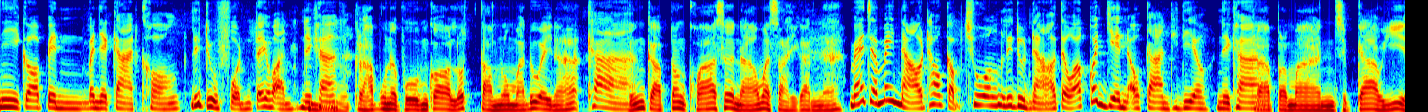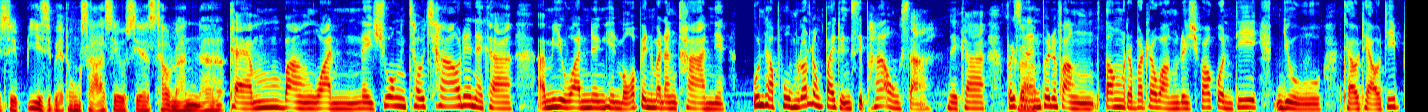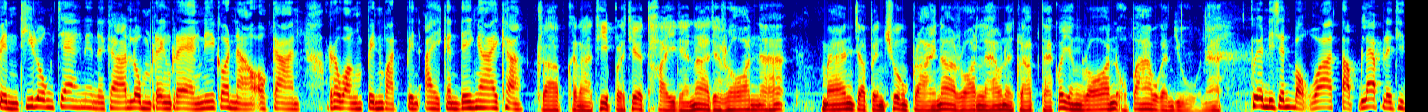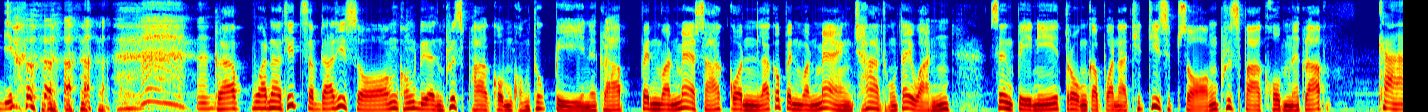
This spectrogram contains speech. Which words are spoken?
นี่ก็เป็นบรรยากาศของฤดูฝนไต้หวันนะคะกราบอุณหภูมิก็ลดต่ำลงมาด้วยนะฮะค่ะถึงกับต้องคว้าเสื้อหนาวมาใส่กันนะ แม้จะไม่หนาวเท่ากับช่วงฤดูหนาว แต่ว่าก็เย็นเอาการทีเดียวนะคะครับประมาณ 19 20 21 องศาเซลเซียสเท่านั้นนะฮะแถมบางวันในช่วงเช้าๆเนี่ยนะคะอะมีอยู่วันหนึ่งเห็นบอกว่าเป็นวันอังคารเนี่ย อุณหภูมิลดลงไปถึง 15 องศานะคะเพราะฉะนั้ครันบเพื่อนผู้ฟังต้องระมัดระวังโดยเฉพาะคนที่อยู่แถวๆที่เป็นที่โล่งแจ้งเนี่ยนะคะลมแรงๆนี่ก็หนาวเอาการระวังเป็นหวัดเป็นไอกันได้ง่ายค่ะ ครับขณะที่ประเทศไทยเนี่ยน่าจะร้อนนะฮะแม้นจะเป็นช่วงปลายหน้าร้อนแล้วนะครับ แต่ก็ยังร้อนอบอ้าวกันอยู่นะ เพื่อนดิฉันบอกว่าตับแลบเลยทีเดียว ครับวันอาทิตย์สัปดาห์ที่ 2 ของเดือนพฤษภาคมของทุกปีนะครับ เป็นวันแม่สากลแล้วก็เป็นวันแม่แห่งชาติของไต้หวัน ซึ่งปีนี้ตรงกับวันอาทิตย์ที่ 12 พฤษภาคมนะครับ ค่ะ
